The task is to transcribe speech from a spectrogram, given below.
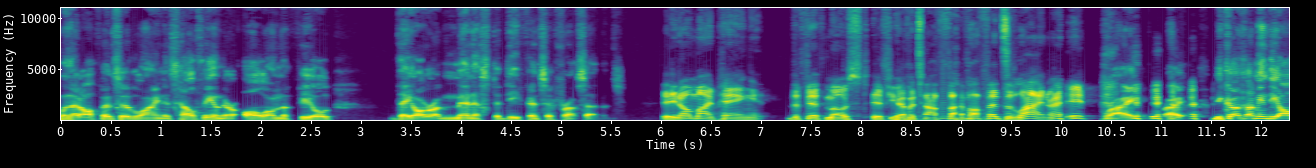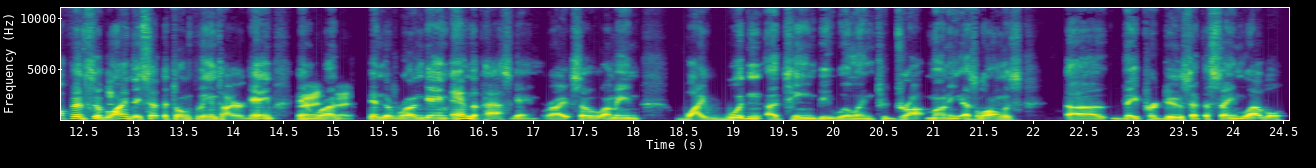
When that offensive line is healthy and they're all on the field, they are a menace to defensive front sevens. You don't mind paying the fifth most if you have a top five offensive line, right? right, right. Because I mean, the offensive line they set the tone for the entire game and right, run right. in the run game and the pass game, right? So I mean, why wouldn't a team be willing to drop money as long as uh, they produce at the same level?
